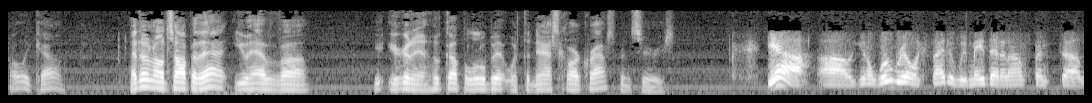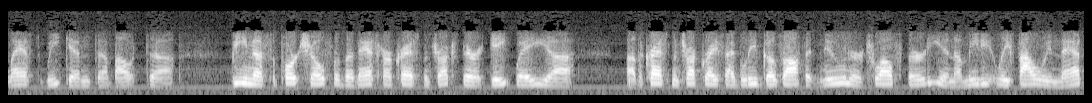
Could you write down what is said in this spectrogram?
Holy cow! And then on top of that, you have uh, you- you're going to hook up a little bit with the NASCAR Craftsman Series. Yeah, uh, you know, we're real excited. We made that announcement uh, last weekend about uh, being a support show for the NASCAR Craftsman trucks there at Gateway. Uh, uh, the Craftsman truck race, I believe, goes off at noon or 12:30, and immediately following that,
